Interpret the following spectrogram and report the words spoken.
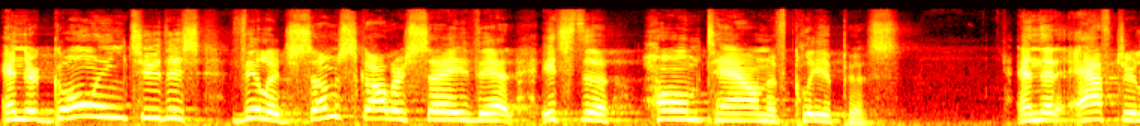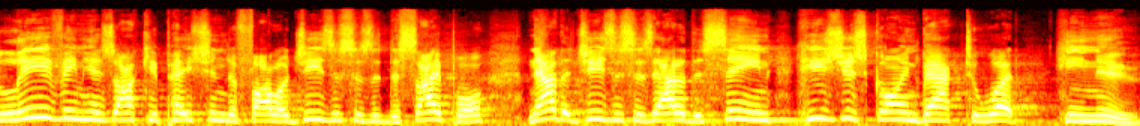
and they're going to this village. Some scholars say that it's the hometown of Cleopas. And that after leaving his occupation to follow Jesus as a disciple, now that Jesus is out of the scene, he's just going back to what he knew.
